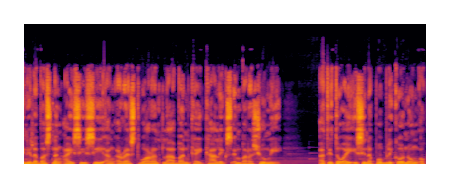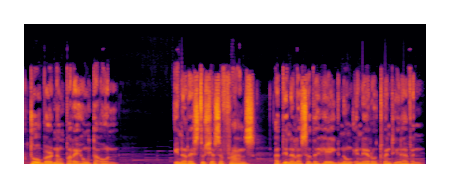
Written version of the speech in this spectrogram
inilabas ng ICC ang arrest warrant laban kay Calix Embarashumi at ito ay isinapubliko noong October ng parehong taon. Inaresto siya sa France at dinala sa The Hague noong Enero 2011.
